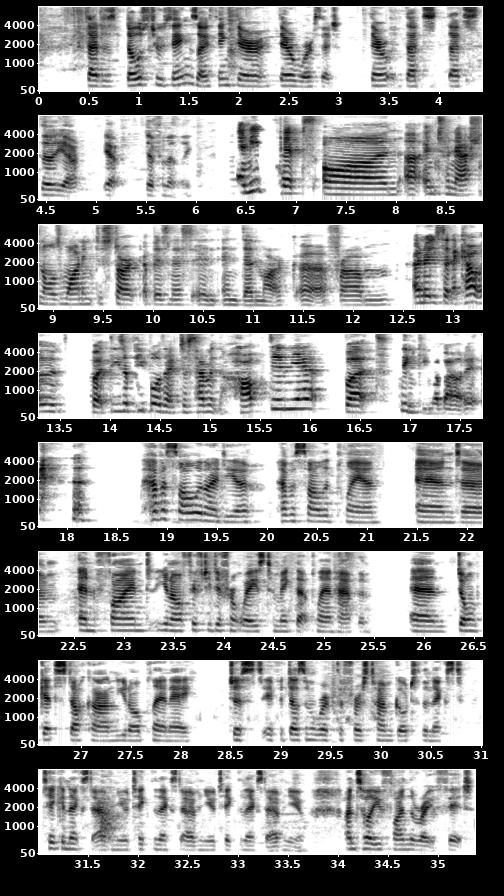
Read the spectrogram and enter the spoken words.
that is those two things. I think they're they're worth it. They're that's that's the yeah yeah definitely. Any tips on uh, internationals wanting to start a business in in Denmark? Uh, from I know you said accountants, but these are people that just haven't hopped in yet, but thinking about it. have a solid idea, have a solid plan, and um, and find you know fifty different ways to make that plan happen. And don't get stuck on you know plan A. Just if it doesn't work the first time, go to the next. Take a next avenue. Take the next avenue. Take the next avenue until you find the right fit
